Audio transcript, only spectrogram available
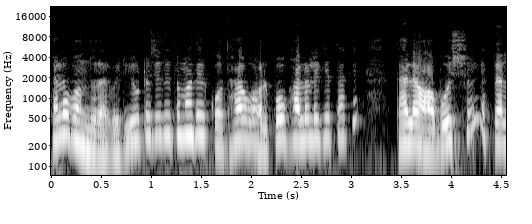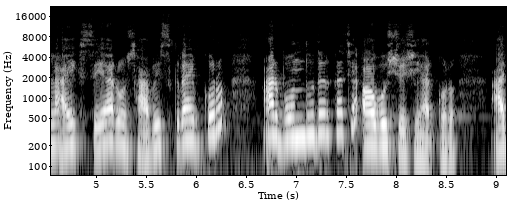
হ্যালো বন্ধুরা, ভিডিওটা যদি তোমাদের কোথাও অল্প ভালো লেগে থাকে, তাহলে অবশ্যই একটা লাইক শেয়ার ও সাবস্ক্রাইব করো আর বন্ধুদের কাছে অবশ্যই শেয়ার করো। আর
